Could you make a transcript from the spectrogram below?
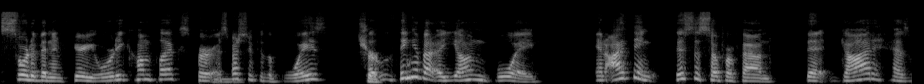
sort of an inferiority complex for, mm-hmm. especially for the boys. Sure. But think about a young boy, and I think this is so profound that God has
